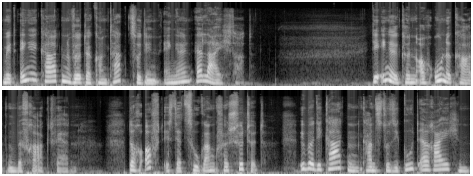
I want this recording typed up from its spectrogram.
Mit Engelkarten wird der Kontakt zu den Engeln erleichtert. Die Engel können auch ohne Karten befragt werden. Doch oft ist der Zugang verschüttet. Über die Karten kannst du sie gut erreichen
